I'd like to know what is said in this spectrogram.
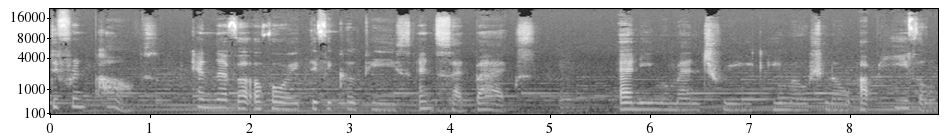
different paths can never avoid difficulties and setbacks. Any momentary emotional upheaval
